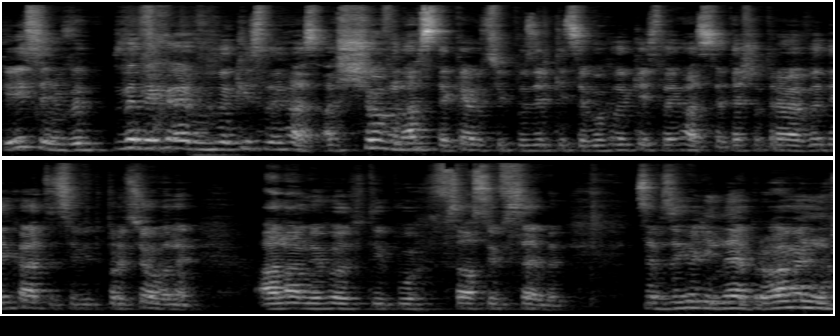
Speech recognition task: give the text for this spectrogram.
кисень, видихає вуглекислий газ. А що в нас таке в ці пузирки? Це вуглекислий газ. Це те, що треба видихати, це відпрацьоване, а нам його, типу, всасує в себе. Це взагалі неправильно.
